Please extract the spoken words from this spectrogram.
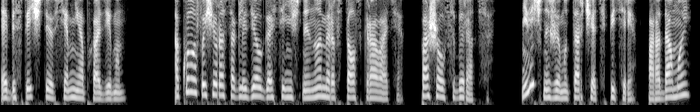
и обеспечит ее всем необходимым. Акулов еще раз оглядел гостиничный номер и встал с кровати. Пошел собираться. Не вечно же ему торчать в Питере. Пора домой.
